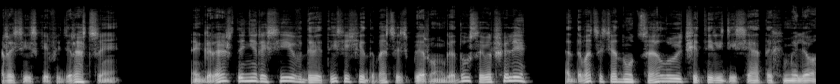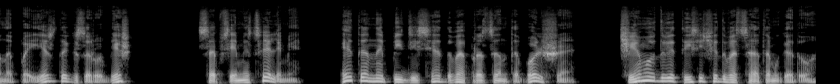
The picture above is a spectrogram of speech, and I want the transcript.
Российской Федерации, граждане России в 2021 году совершили 21,4 миллиона поездок за рубеж со всеми целями. Это на 52% больше, чем в 2020 году,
